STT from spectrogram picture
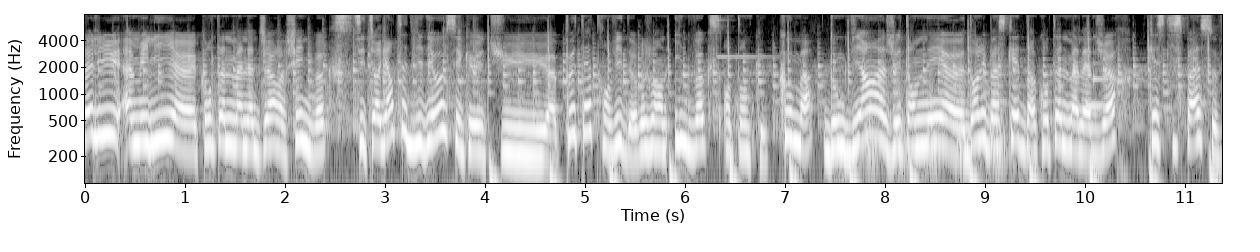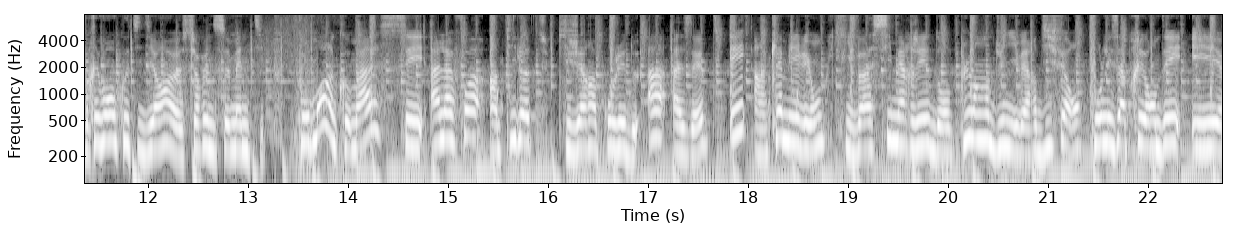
Salut Amélie, euh, Content Manager chez Invox. Si tu regardes cette vidéo, c'est que tu as peut-être envie de rejoindre Invox en tant que coma. Donc viens, je vais t'emmener euh, dans les baskets d'un Content Manager. Qu'est-ce qui se passe vraiment au quotidien euh, sur une semaine type? Pour moi, un coma, c'est à la fois un pilote qui gère un projet de A à Z et un caméléon qui va s'immerger dans plein d'univers différents pour les appréhender et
